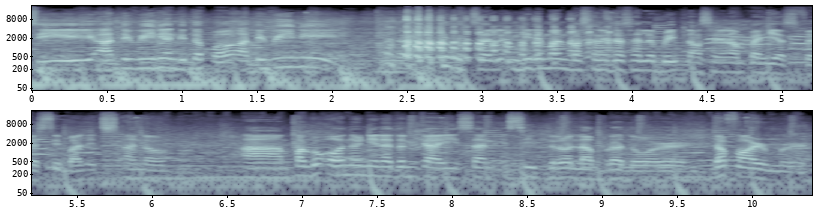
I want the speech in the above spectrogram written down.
Si Ate Winnie andito po. Ate Winnie! Hindi naman basta nagsa-celebrate lang sila ng Pahias Festival. It's ano, um, pag-honor nila doon kay San Isidro Labrador, the farmer.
